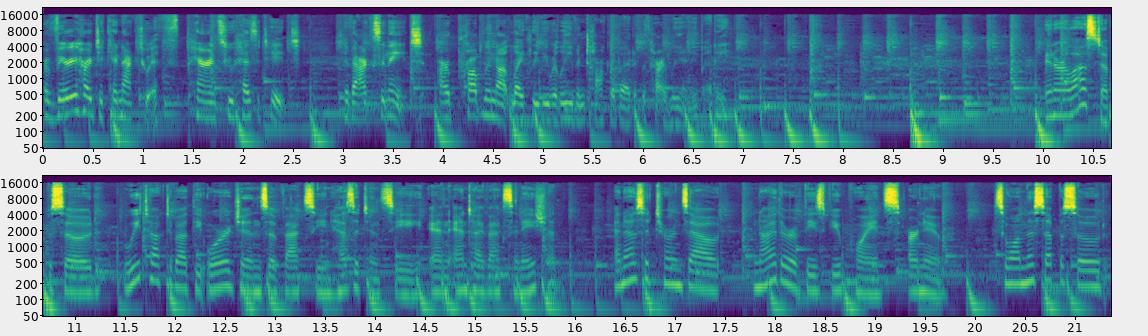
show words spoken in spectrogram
are very hard to connect with. Parents who hesitate to vaccinate are probably not likely to really even talk about it with hardly anybody. In our last episode, we talked about the origins of vaccine hesitancy and anti vaccination. And as it turns out, neither of these viewpoints are new. So, on this episode,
